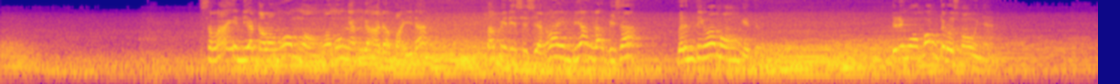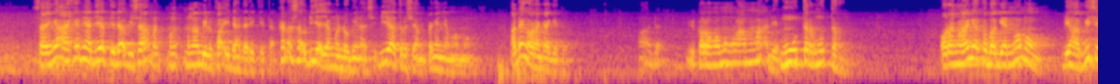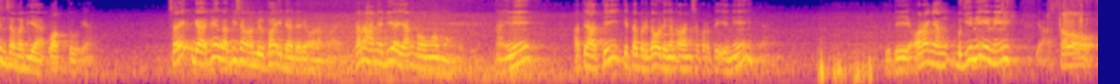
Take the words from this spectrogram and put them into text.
Selain dia kalau ngomong, ngomongnya nggak ada faidah, tapi di sisi yang lain dia nggak bisa berhenti ngomong gitu. Jadi ngomong terus maunya. Sehingga akhirnya dia tidak bisa mengambil faidah dari kita. Karena selalu dia yang mendominasi. Dia terus yang pengen yang ngomong. Ada yang orang kayak gitu? Ada. Jadi kalau ngomong lama dia, muter-muter. Orang lain gak kebagian ngomong, dihabisin sama dia waktu ya. Saya enggak, dia enggak bisa ngambil faedah dari orang lain. Karena hanya dia yang mau ngomong. Nah ini hati-hati kita bergaul dengan orang seperti ini. Ya. Jadi orang yang begini ini, ya, kalau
